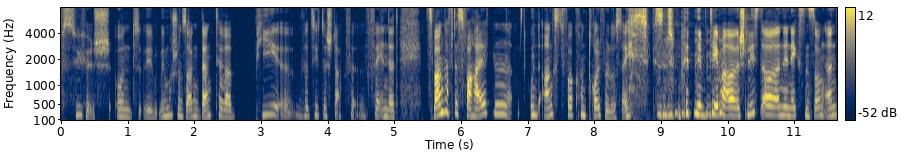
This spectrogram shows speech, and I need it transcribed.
psychisch. Und äh, ich muss schon sagen, dank Therapie Therapie äh, hat sich das stark ver verändert. Zwanghaftes Verhalten und Angst vor Kontrollverlust. Eigentlich sind schon mitten im Thema, aber schließt auch an den nächsten Song an.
